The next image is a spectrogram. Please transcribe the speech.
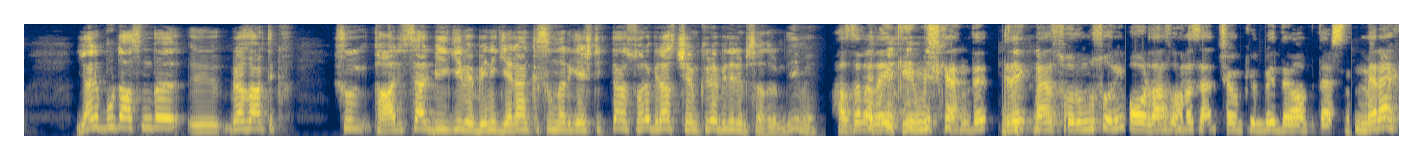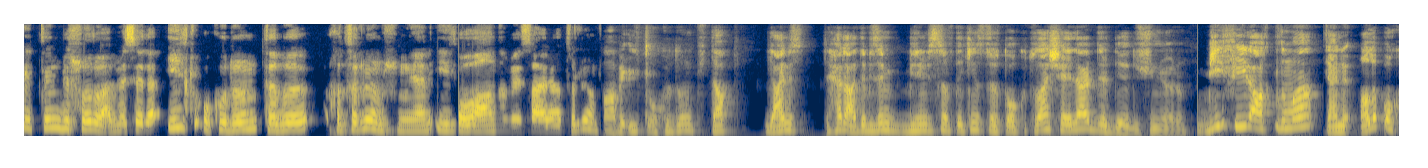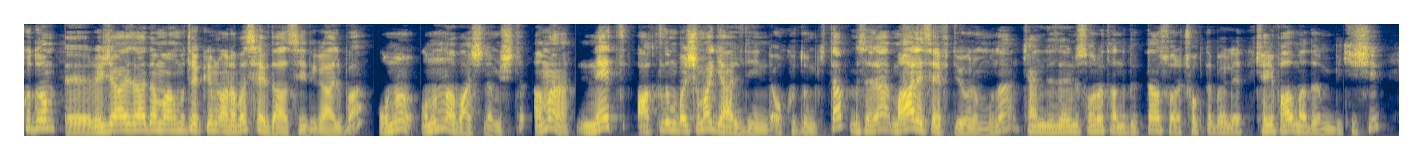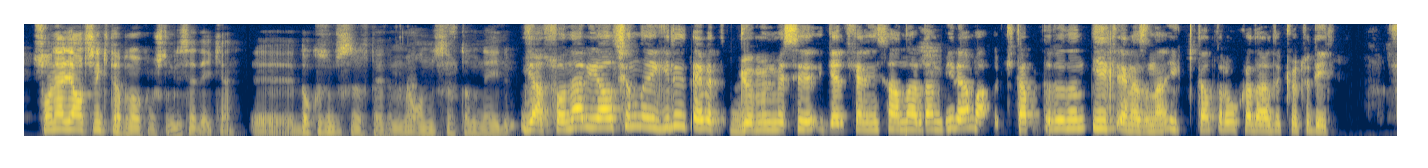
Yani burada aslında e, biraz artık şu tarihsel bilgi ve beni geren kısımları geçtikten sonra biraz çemkürebilirim sanırım değil mi? Hazır araya girmişken de direkt ben sorumu sorayım. Oradan sonra sen çömkürmeye devam edersin. Merak ettiğim bir soru var. Mesela ilk okuduğun kitabı hatırlıyor musun? Yani ilk o anı vesaire hatırlıyor musun? Abi ilk okuduğum kitap yani herhalde bizim birinci sınıfta ikinci sınıfta okutulan şeylerdir diye düşünüyorum. Bir fiil aklıma yani alıp okuduğum e, Recaizade Mahmut Ekrem'in Araba Sevdası'ydı galiba. Onu onunla başlamıştım. Ama net aklım başıma geldiğinde okuduğum kitap mesela maalesef diyorum buna. Kendilerini sonra tanıdıktan sonra çok da böyle keyif almadığım bir kişi. Soner Yalçın'ın kitabını okumuştum lisedeyken. E, 9. sınıftaydım mı? 10. sınıfta mı neydim? Ya Soner Yalçın'la ilgili evet gömülmesi gereken insanlardan biri ama kitaplarının ilk en azından ilk kitapları o kadar da kötü değil.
